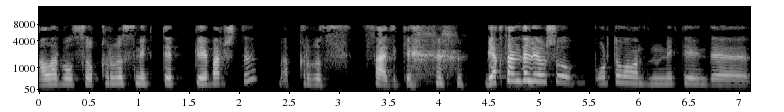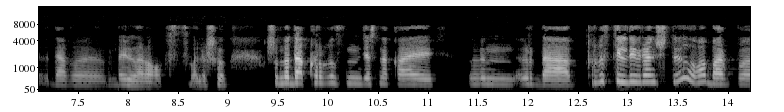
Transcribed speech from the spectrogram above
Алар болсо кыргыз мектепке барышты. Баягы кыргыз садикке бияктан деле ошол орто баламдын мектебинде дагы эл аралык фестиваль ошо. Ошондо дагы кыргыздын жакшынакай ырын ырдап кыргыз тилди үйрөнүштү ооба барып э,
